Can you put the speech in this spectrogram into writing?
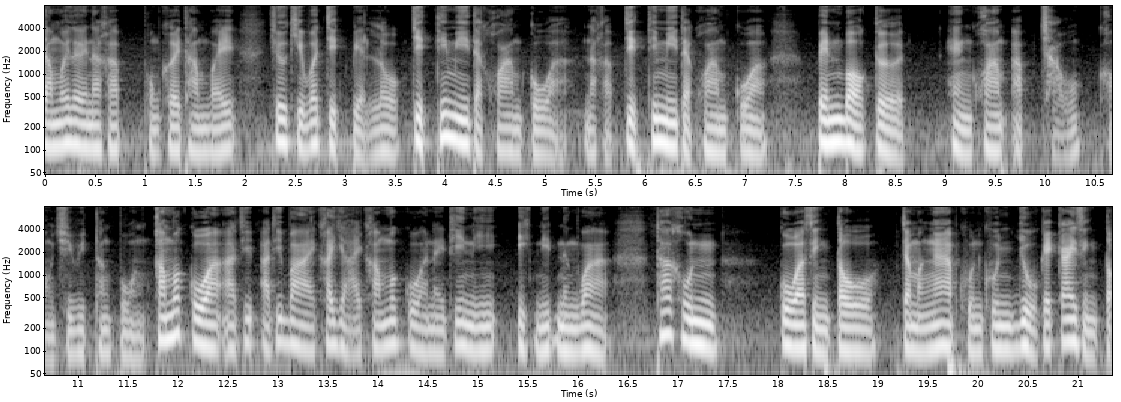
จำไว้เลยนะครับ ผมเคยทำไว้ ชื่อคลิปว่าจิตเปลี่ยนโลก จิตที่มีแต่ความกลัวนะครับ จิตที่มีแต่ความกลัว เป็นบ่อกเกิดแห่งความอับเฉา ของชีวิตทั้งปวงคำว่ากลัวอธิอธิบายขยายคำว่ากลัวในที่นี้อีกนิดนึงว่า ถ้าคุณกลัวสิงโตจะมางาบคุณคุณอยู่ใกล้ๆสิงโต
